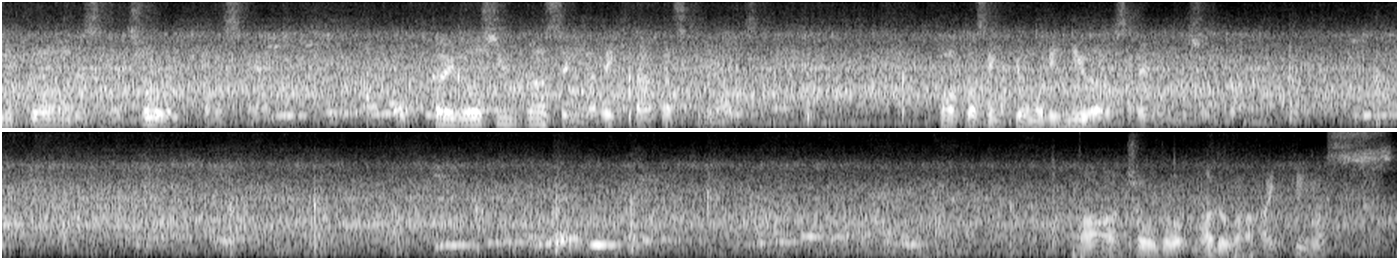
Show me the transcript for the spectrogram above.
橋もですね、超立派ですね。北海道新幹線ができた暁にはですね、この跨線橋もリニューアルされるんでしょうか。ああ、ちょうど窓が開いています。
